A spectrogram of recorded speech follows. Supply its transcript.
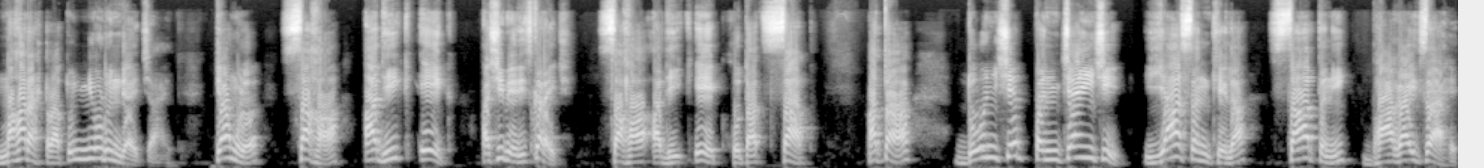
महाराष्ट्रातून निवडून द्यायच्या आहेत. त्यामुळं सहा अधिक एक अशी बेरीज करायची. सहा अधिक एक होतात सात. आता दोनशे पंच्याऐंशी या संख्येला सातनी भागायचं आहे.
